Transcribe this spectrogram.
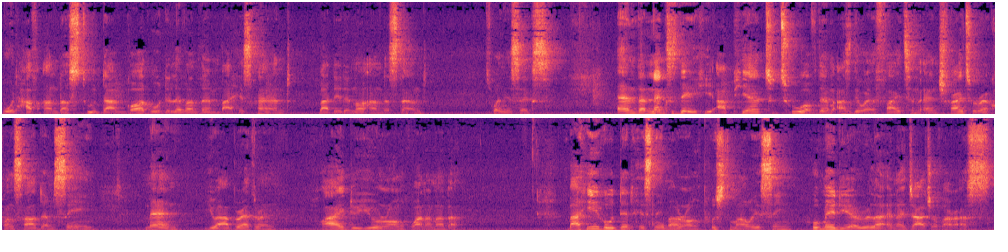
would have understood that God would deliver them by his hand, but they did not understand. 26. And the next day he appeared to two of them as they were fighting and tried to reconcile them, saying, Men, you are brethren. Why do you wrong one another? But he who did his neighbor wrong pushed him away, saying, Who made you a ruler and a judge over us?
